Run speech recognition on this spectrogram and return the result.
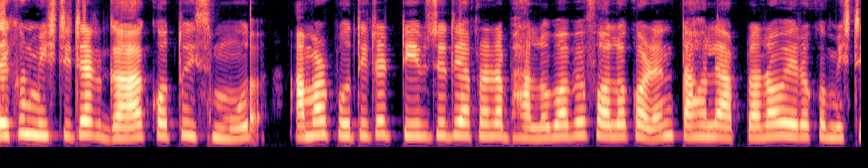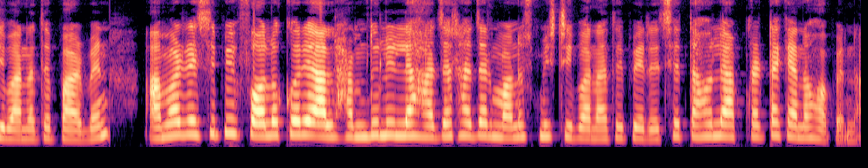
দেখুন মিষ্টিটার গা কত স্মুথ আমার প্রতিটা টিপস যদি আপনারা ভালোভাবে ফলো করেন, তাহলে আপনারাও এরকম মিষ্টি বানাতে পারবেন। আমার রেসিপি ফলো করে আলহামদুলিল্লাহ হাজার হাজার মানুষ মিষ্টি বানাতে পেরেছে, তাহলে আপনারটা কেন হবে না?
